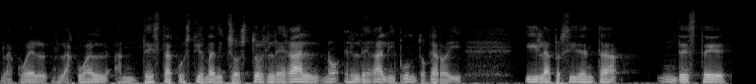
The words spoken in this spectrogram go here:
La cual, la cual ante esta cuestión ha dicho esto es legal, ¿no? Es legal y punto, claro. Y, y la presidenta de este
